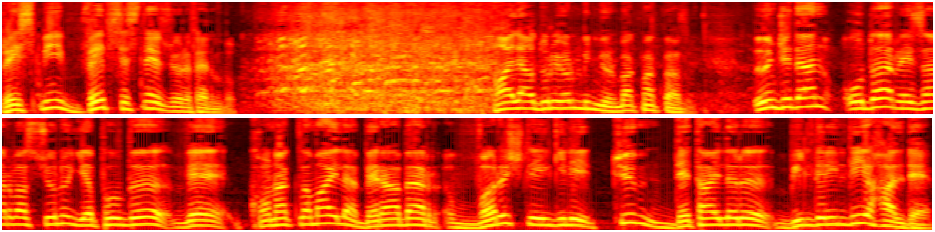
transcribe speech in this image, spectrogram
resmi web sitesine yazıyor efendim bu. Hala duruyor mu bilmiyorum bakmak lazım. Önceden oda rezervasyonu yapıldığı ve konaklamayla beraber varışla ilgili tüm detayları bildirildiği halde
